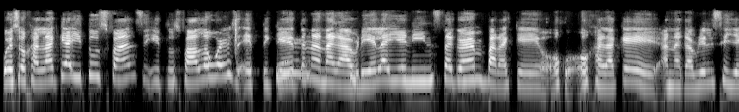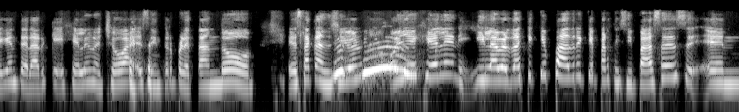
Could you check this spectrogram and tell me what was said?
pues ojalá que ahí tus fans y tus followers etiqueten a Ana Gabriel ahí en Instagram para que ojalá que Ana Gabriel se llegue a enterar que Helen Ochoa está interpretando esta canción. Oye, Helen, y la verdad que qué padre que participases en,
